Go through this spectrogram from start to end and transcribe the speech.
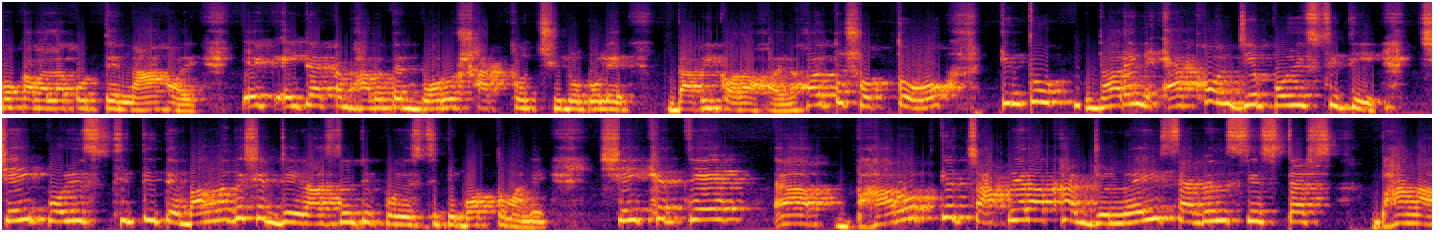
মোকাবেলা করতে না হয়। এইটা একটা ভারতের বড় স্বার্থ ছিল বলে দাবি করা হয়। হয়তো সত্য, কিন্তু ধরেন এখন যে পরিস্থিতি, সেই পরিস্থিতিতে বাংলাদেশের যে রাজনৈতিক পরিস্থিতি বর্তমানে, সেই ক্ষেত্রে ভারতকে চাপে রাখার জন্য এই সেভেন সিস্টার্স ভাঙা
